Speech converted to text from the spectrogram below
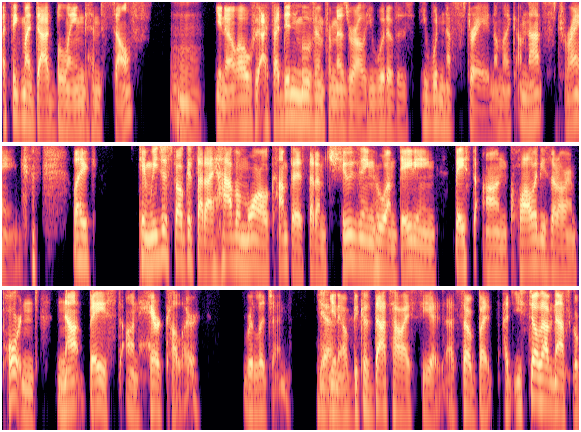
I think my dad blamed himself. Mm. You know, oh, if I didn't move him from Israel, he would have he wouldn't have strayed. And I'm like, I'm not straying. like, can we just focus that I have a moral compass that I'm choosing who I'm dating based on qualities that are important, not based on hair color, religion. Yeah. You know, because that's how I see it. Uh, so, but uh, you still haven't asked a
